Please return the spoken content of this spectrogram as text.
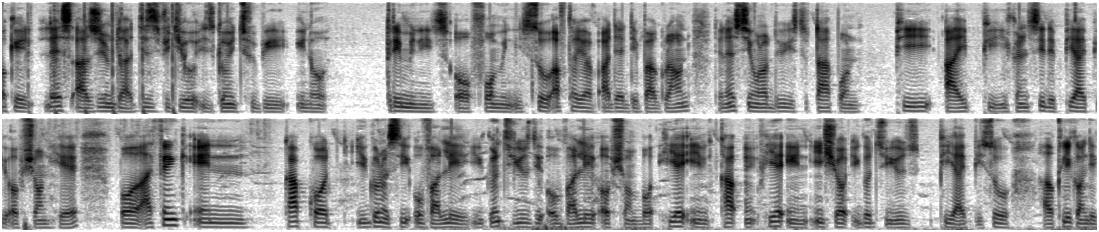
okay let's assume that this video is going to be you know three minutes or four minutes so after you have added the background the next thing you want to do is to tap on pip you can see the pip option here but i think in CapCut, you're going to see overlay. You're going to use the overlay option, but here in Cap, here in InShot, you're going to use PIP. So I'll click on the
